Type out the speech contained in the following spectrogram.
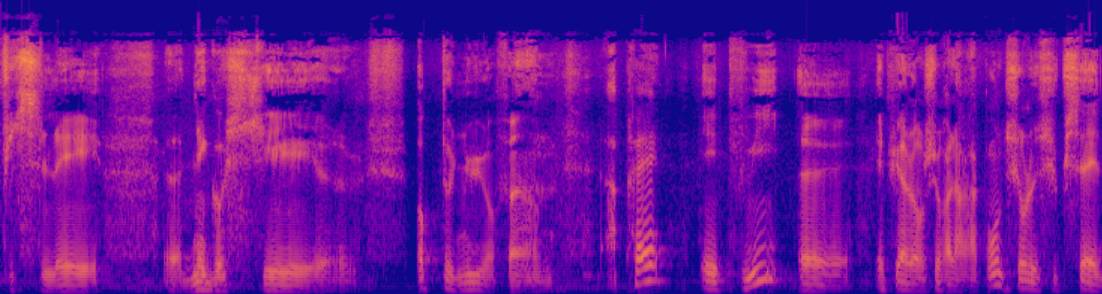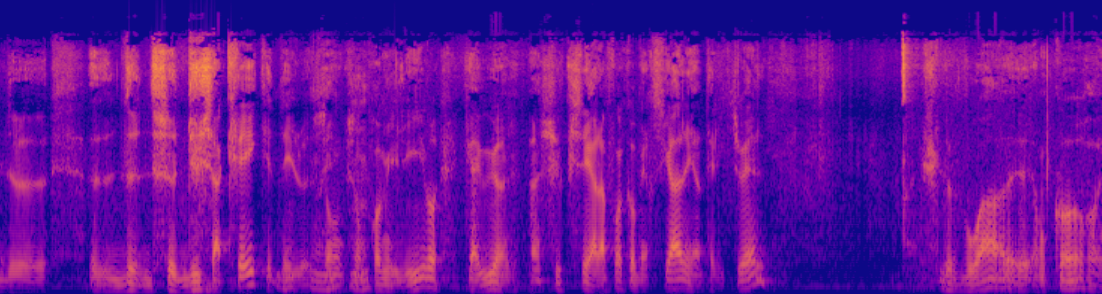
ficelé, euh, négocié, euh, obtenu, enfin, après. Et puis, et puis alors je la raconte sur le succès de, de, ce Du Sacré, qui était le, son, premier livre, qui a eu un, succès à la fois commercial et intellectuel. Je le vois euh, encore euh,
